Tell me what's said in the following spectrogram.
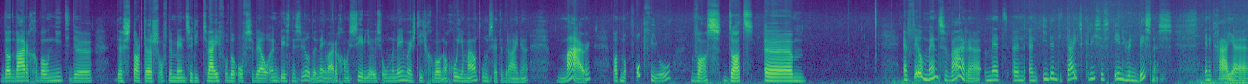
dat waren gewoon niet de, de starters of de mensen die twijfelden of ze wel een business wilden. Nee, waren gewoon serieuze ondernemers die gewoon een goede maand omzetten draaiden. Maar wat me opviel was dat um, er veel mensen waren met een, een identiteitscrisis in hun business. En ik ga, je,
